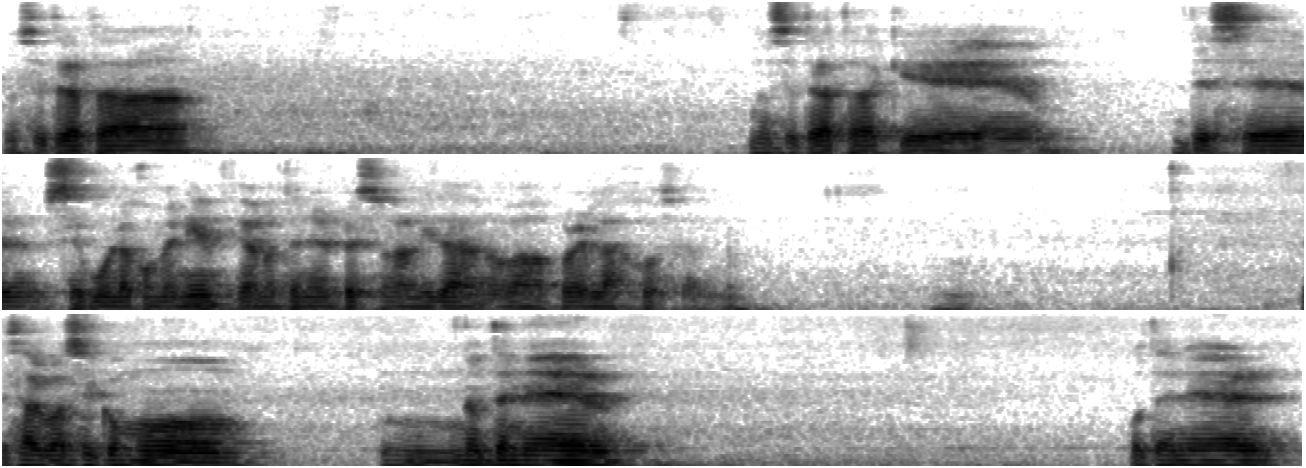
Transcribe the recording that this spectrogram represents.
No se trata no se trata que de ser según la conveniencia, no tener personalidad, no vamos a poner las cosas. ¿no? Es algo así como mm, no tener o tener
